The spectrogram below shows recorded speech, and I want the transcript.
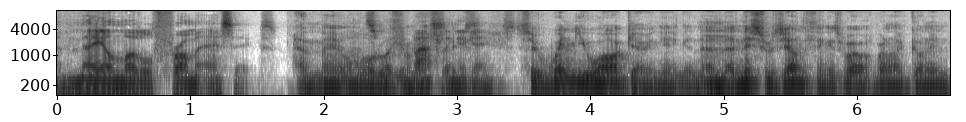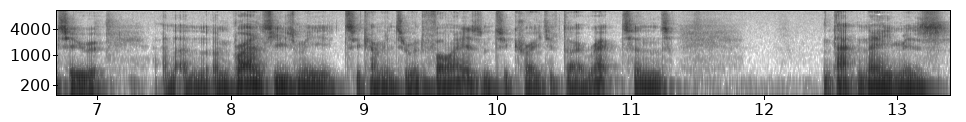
A male model from Essex. a male That's model what you're from battling Essex. against. So when you are going in, and, and, Mm. and this was the other thing as well, when I've gone into, and, and, and brands use me to come in to advise and to creative direct, and that name is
